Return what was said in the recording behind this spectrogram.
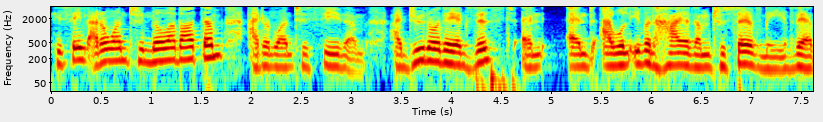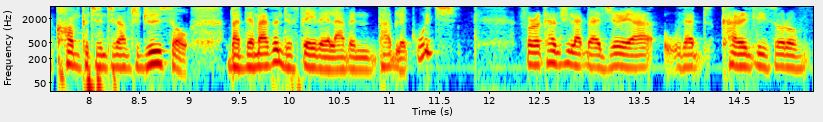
He's saying, I don't want to know about them. I don't want to see them. I do know they exist, and and I will even hire them to serve me if they are competent enough to do so. But they mustn't display their love in public, which for a country like Nigeria that currently sort of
